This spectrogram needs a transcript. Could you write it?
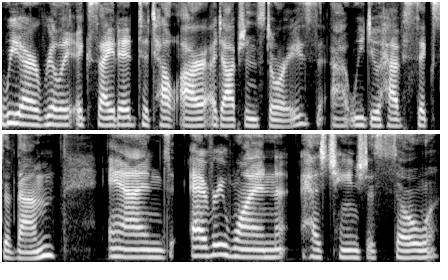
We are really excited to tell our adoption stories. Uh, we do have six of them, and everyone has changed us so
